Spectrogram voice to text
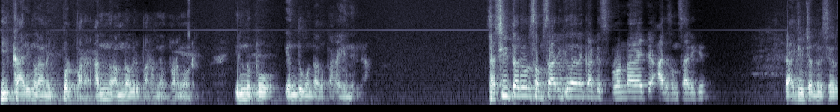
ഈ കാര്യങ്ങളാണ് ഇപ്പോൾ പറ അന്ന് അന്ന് അവർ പറഞ്ഞു പറഞ്ഞുകൊണ്ടിരുന്നത് ഇന്നിപ്പോ എന്തുകൊണ്ട് അത് പറയുന്നില്ല? ശശി തരൂർ സംസാരിക്കുന്നതിനെക്കാട്ടി സ്പ്ലണ്ടായിട്ട് ആര് സംസാരിക്കും? രാജീവ് ചന്ദ്രശേഖർ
